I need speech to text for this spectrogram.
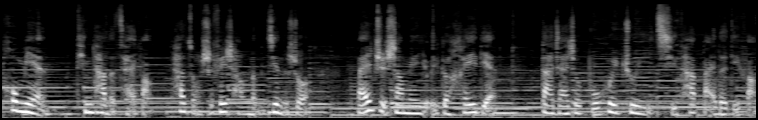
后面听他的采访，他总是非常冷静地说，白纸上面有一个黑点，大家就不会注意其他白的地方。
